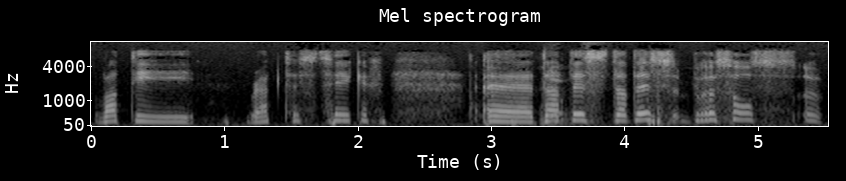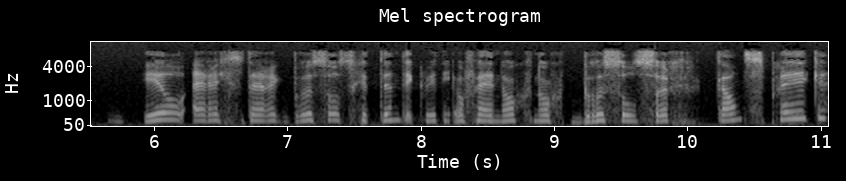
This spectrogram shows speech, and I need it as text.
wat die rapt is het zeker. Eh, dat, is, dat is Brussels, heel erg sterk Brussels getint. Ik weet niet of hij nog, nog Brusselser kan spreken.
